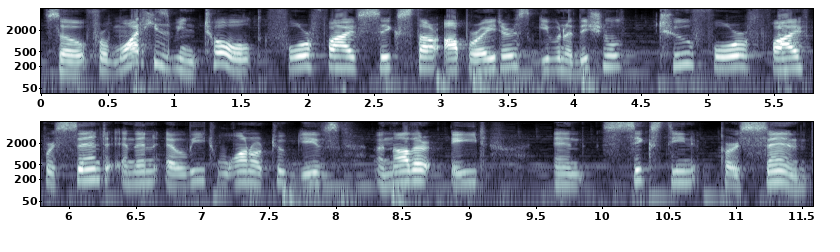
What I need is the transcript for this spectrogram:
So from what he's been told, 4, 5, 6 star operators give an additional 2, 4, 5% and then Elite 1 or 2 gives another 8 and 16%.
